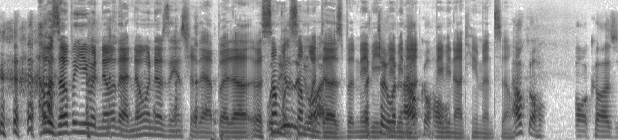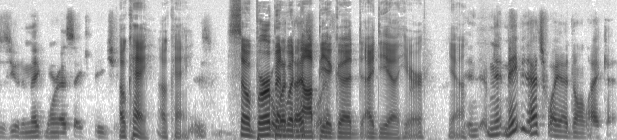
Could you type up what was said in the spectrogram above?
I was hoping you would know that. No one knows the answer to that, but uh, someone well, someone do does, but maybe maybe not alcohol, maybe not human. So alcohol causes you to make more SHBG. Okay, okay. So bourbon would not be a good idea here. Yeah. Maybe that's why I don't like it.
